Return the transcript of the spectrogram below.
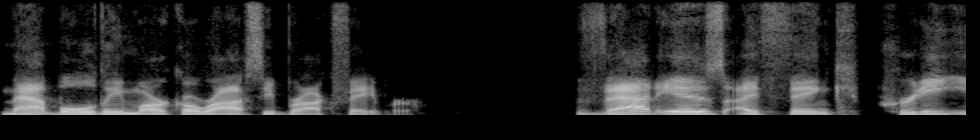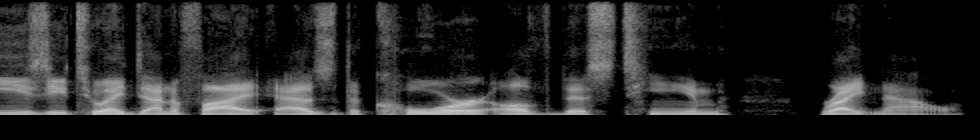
Matt Boldy, Marco Rossi, Brock Faber. That is, I think, pretty easy to identify as the core of this team right now.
